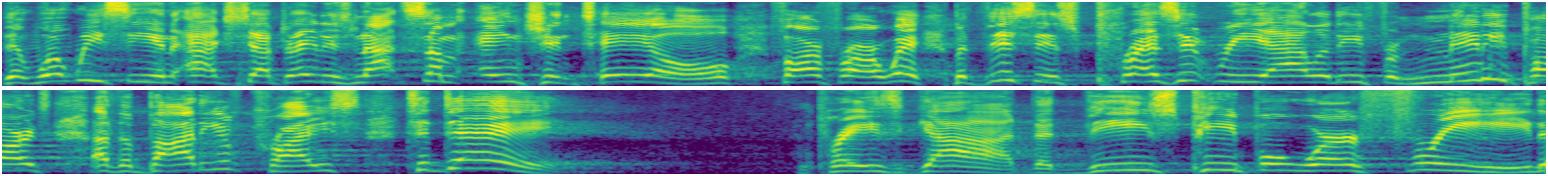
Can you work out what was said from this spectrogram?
that what we see in Acts chapter 8 is not some ancient tale far, far away, but this is present reality for many parts of the body of Christ today. And praise God that these people were freed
